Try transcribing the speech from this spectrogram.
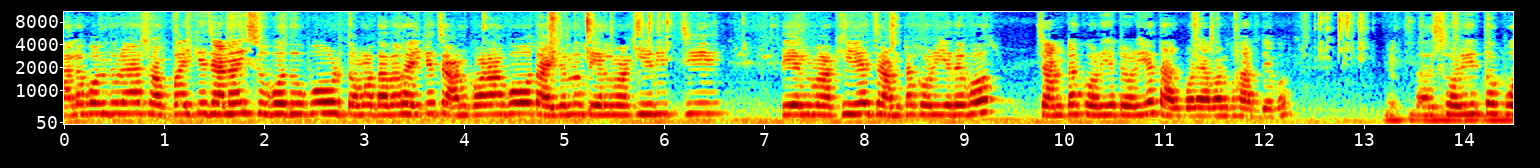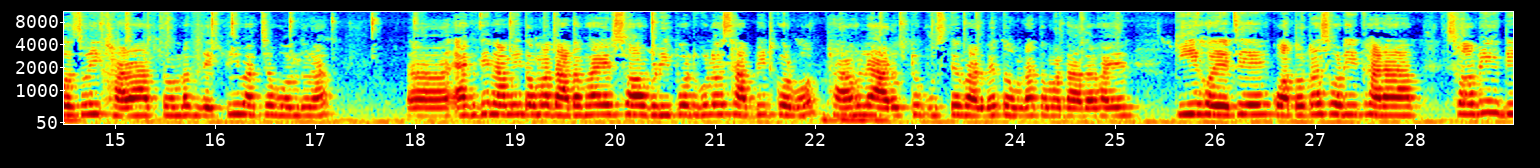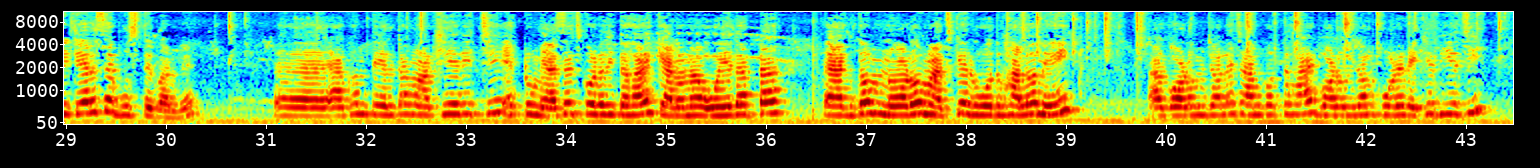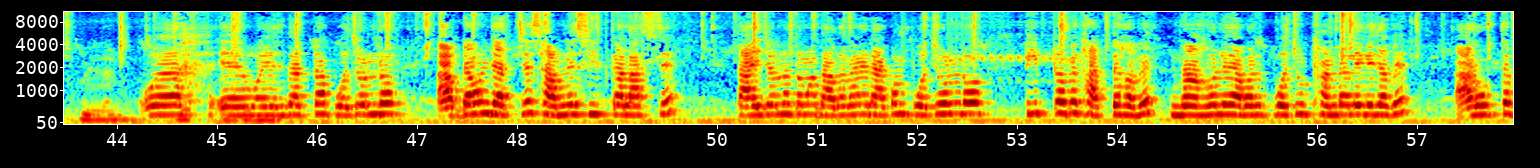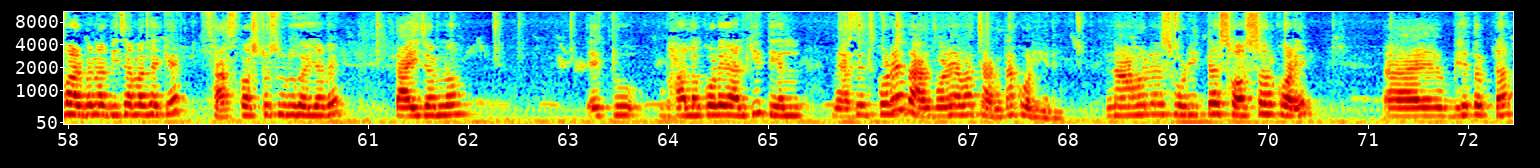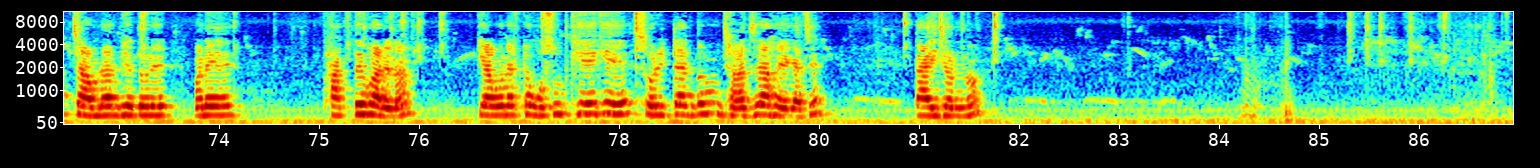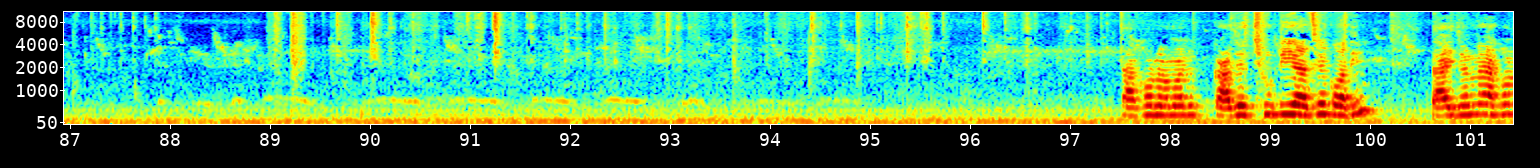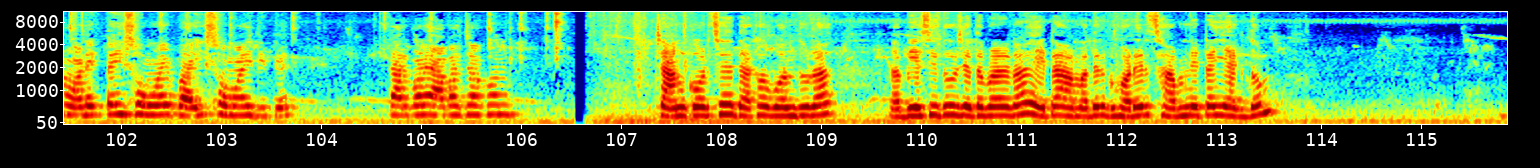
Hello বন্ধুরা, সবাইকে জানাই শুভ দুপুর। তোমার দাদা ভাইকে চান করাবো, তাই জন্য তেল মাখিয়ে দিচ্ছি। তেল মাখিয়ে চানটা করিয়ে দেব। চানটা করিয়ে টরিয়ে তারপরে আবার ভাত দেব। শরীর তো প্রচুরই খারাপ, তোমরা দেখতেই পাচ্ছ বন্ধুরা। একদিন আমি তোমার দাদা ভাইয়ের সব রিপোর্টগুলো সাবমিট করব, তাহলে আরও একটু বুঝতে পারবে তোমরা তোমার দাদা ভাইয়ের কি হয়েছে, কতটা শরীর খারাপ, সবই ডিটেলসে বুঝতে পারবে। এখন তেলটা মাখিয়ে দিচ্ছি, একটু ম্যাসেজ করে দিতে হয়, কেননা ওয়েদারটা একদম নরম, আজকে রোদ ভালো নেই। আর গরম জলে চান করতে হয়, গরম জল করে রেখে দিয়েছি। ওয়েদারটা প্রচণ্ড আপ ডাউন যাচ্ছে, সামনে শীতকাল আসছে। তাই জন্য তোমার দাদা ভাইয়ের এখন প্রচণ্ড টিপটপে থাকতে হবে, না হলে আবার প্রচুর ঠান্ডা লেগে যাবে, আর উঠতে পারবে না বিছানা থেকে, শ্বাসকষ্ট শুরু হয়ে যাবে। তাই জন্য একটু ভালো করে আর কি তেল ম্যাসেজ করে তারপরে আবার চানটা করিয়ে দিই। না হলে শরীরটা সরসর করে ভেতরটা, চামড়ার ভেতরে মানে থাকতে পারে না। কেমন একটা ওষুধ খেয়ে খেয়ে শরীরটা একদম ঝাঁঝরা হয়ে গেছে। তাই জন্য এখন আমার কাজের ছুটি আছে কদিন, তাই জন্য এখন অনেকটাই সময় পাই সময় দিতে। তারপরে আবার যখন চান করছে, দেখো বন্ধুরা, বেশি দূর যেতে পারে না, এটা আমাদের ঘরের সামনেটাই একদম।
